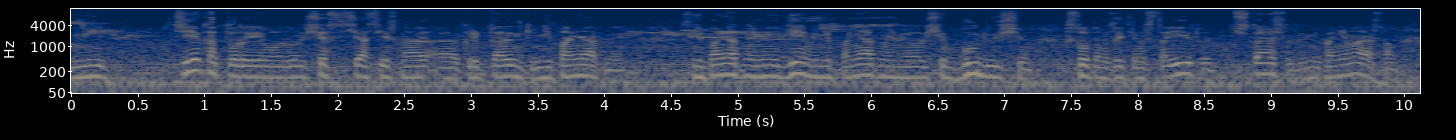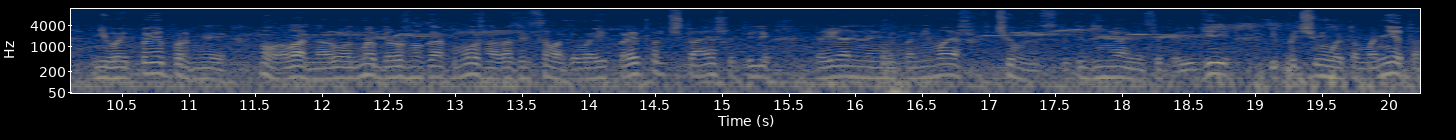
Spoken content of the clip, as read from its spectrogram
Не те, которые вот вообще сейчас есть на э, крипторынке, непонятные, с непонятными идеями, непонятными вообще будущим, что там за этим стоит. Вот читаешь, ты не понимаешь, там ни white paper, ни, ну ладно, roadmap, дорожную карту можно разрисовать, а white paper читаешь, и ты реально не понимаешь, в чем же все-таки гениальность этой идеи, и почему эта монета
